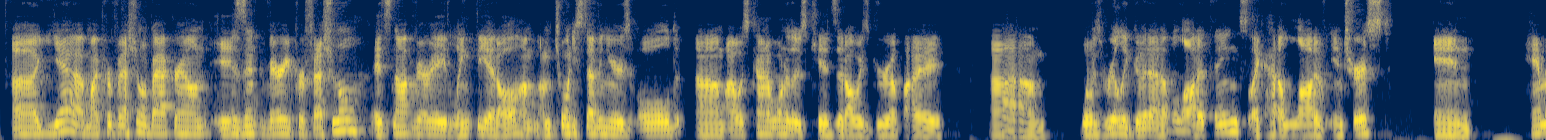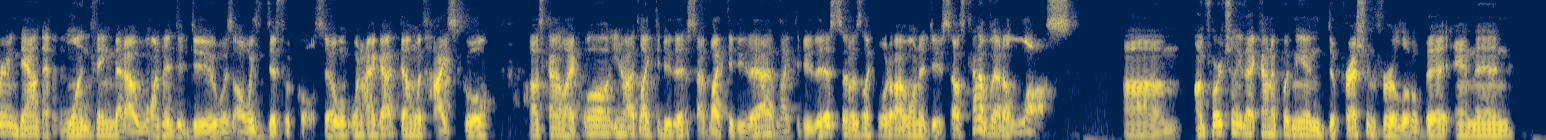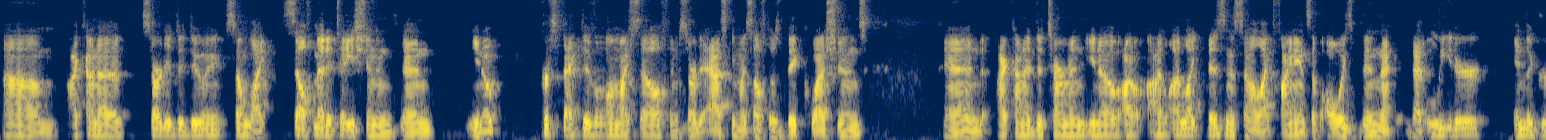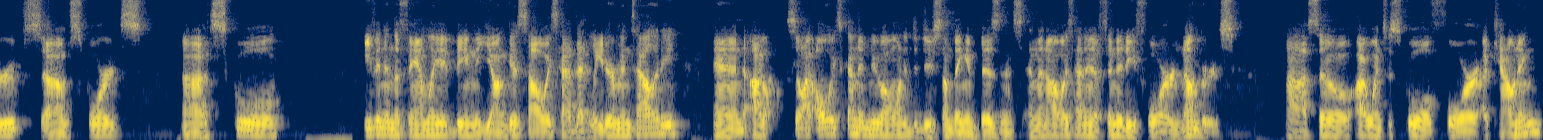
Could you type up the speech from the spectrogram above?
Uh, yeah, my professional background isn't very professional. It's not very lengthy at all. I'm I'm 27 years old. Um, I was kind of one of those kids that always grew up. I um, was really good at a lot of things. Like I had a lot of interest in hammering down that one thing that I wanted to do was always difficult. So when I got done with high school, I was kind of like, well, you know, I'd like to do this, I'd like to do that, I'd like to do this. So I was like, what do I want to do? So I was kind of at a loss. Um, unfortunately, that kind of put me in depression for a little bit, and then um, I kind of started to doing some like self meditation and, you know perspective on myself, and started asking myself those big questions. And I kind of determined, you know, I, I, I, like business and I like finance. I've always been that that leader in the groups, um, sports, uh, school, even in the family, being the youngest, I always had that leader mentality. And I, so I always kind of knew I wanted to do something in business. And then I always had an affinity for numbers. Uh, so I went to school for accounting.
